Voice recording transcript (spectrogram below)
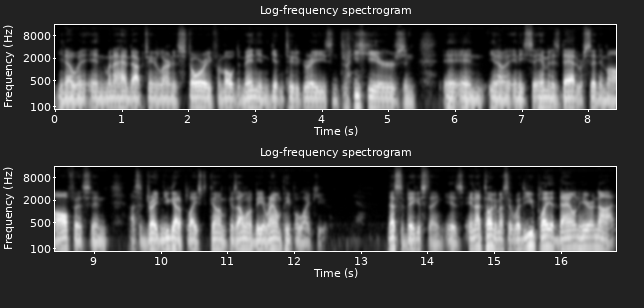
you know. And, and, when I had the opportunity to learn his story from Old Dominion, getting two degrees in three years, and and you know, and he him and his dad were sitting in my office, and I said, Drayton, you got a place to come because I want to be around people like you. Yeah. That's the biggest thing is, and I told him, I said, whether you play it down here or not,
